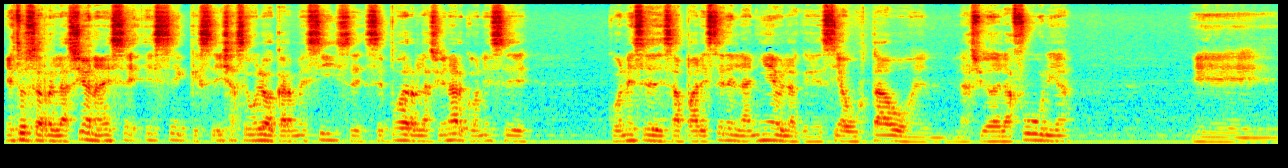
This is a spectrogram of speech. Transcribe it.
Esto se relaciona, ese, ese que ella se vuelva carmesí, se, puede relacionar con ese con ese desaparecer en la niebla que decía Gustavo en La ciudad de la furia. Eh,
